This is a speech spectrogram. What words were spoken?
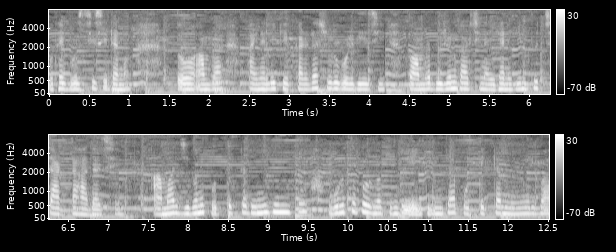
কোথায় বসছি সেটা না। তো আমরা ফাইনালি কেক কাটাটা শুরু করে দিয়েছি। তো আমরা দুজন কাটছি না, এখানে কিন্তু চারটা হাত আছে। আমার জীবনে প্রত্যেকটা দিনই কিন্তু গুরুত্বপূর্ণ, কিন্তু এই দিনটা প্রত্যেকটা মেয়ের বা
